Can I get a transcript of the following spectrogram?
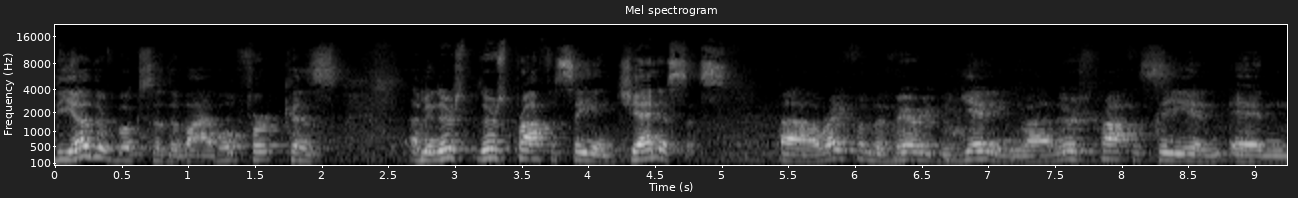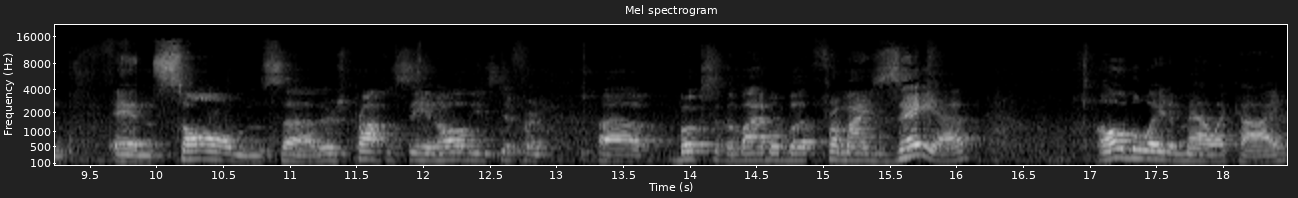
the other books of the Bible, because I mean, there's there's prophecy in Genesis, uh, right from the very beginning. Uh, there's prophecy in in, in Psalms. Uh, there's prophecy in all these different uh, books of the Bible, but from Isaiah all the way to Malachi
